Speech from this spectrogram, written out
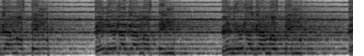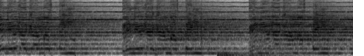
ragamuffin, ben you ragamuffin, ben you ragamuffin, ben you ragamuffin, ben you ragamuffin, ben you ragamuffin.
